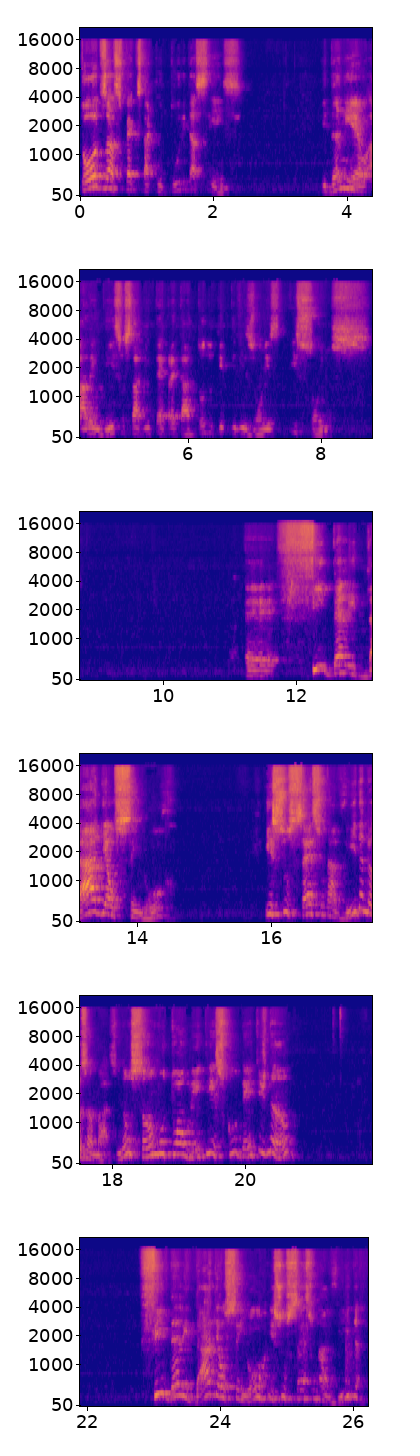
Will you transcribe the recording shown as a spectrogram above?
todos os aspectos da cultura e da ciência. E Daniel, além disso, sabe interpretar todo tipo de visões e sonhos. É, fidelidade ao Senhor e sucesso na vida, meus amados, não são mutualmente excludentes, não. Fidelidade ao Senhor e sucesso na vida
